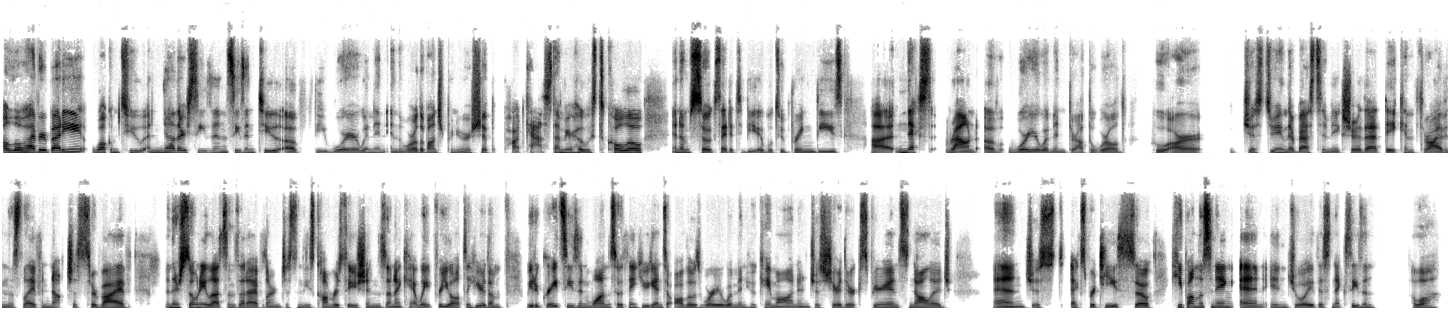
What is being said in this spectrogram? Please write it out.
Aloha, everybody. Welcome to another season, season two of the Warrior Women in the World of Entrepreneurship podcast. I'm your host, Kolo, and I'm so excited to be able to bring these uh, next round of warrior women throughout the world who are just doing their best to make sure that they can thrive in this life and not just survive. And there's so many lessons that I've learned just in these conversations, and I can't wait for you all to hear them. We had a great season one. So thank you again to all those warrior women who came on and just shared their experience, knowledge, and just expertise. So keep on listening and enjoy this next season. Aloha.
